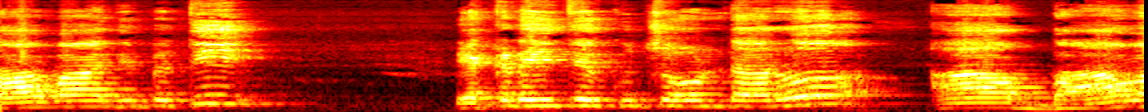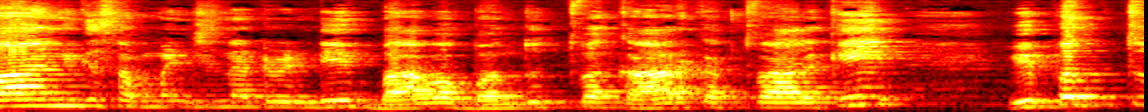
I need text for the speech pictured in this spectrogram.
భావాధిపతి ఎక్కడైతే కూర్చో ఉంటారో ఆ భావానికి సంబంధించినటువంటి భావ బంధుత్వ కారకత్వాలకి విపత్తు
